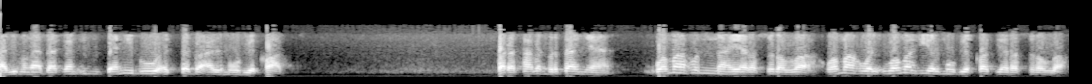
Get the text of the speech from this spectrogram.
Nabi mengatakan, Ijtanibu as-sab'al mubiqat. Para sahabat bertanya, Wa ma hunna ya Rasulullah? Wa ma huwa wa hiya al-mubiqat ya Rasulullah?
